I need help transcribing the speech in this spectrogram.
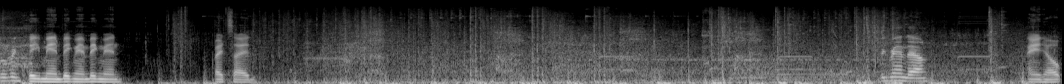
Moving. Big man, big man, big man. Right side. Big man down. I need help.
